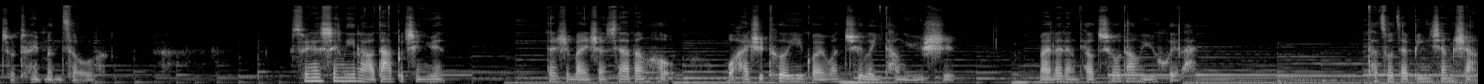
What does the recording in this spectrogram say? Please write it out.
就推门走了。虽然心里老大不情愿，但是晚上下班后，我还是特意拐弯去了一趟鱼市，买了两条秋刀鱼回来。他坐在冰箱上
